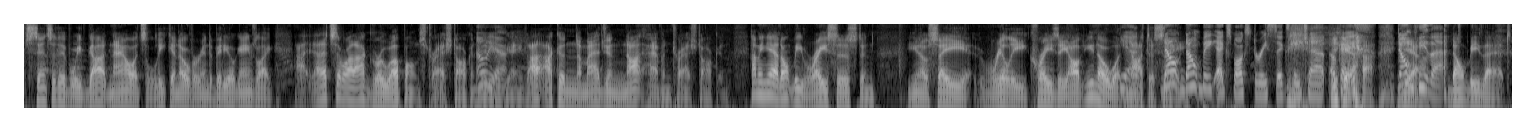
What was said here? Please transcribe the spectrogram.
sensitive we've got now? It's leaking over into video games. Like I, that's what I grew up on: is trash talking Oh, video yeah. games. I, I couldn't imagine not having trash talking. I mean, yeah, don't be racist and you know say really crazy. Off, you know what Yeah. not to say. Don't don't be Xbox 360 chat. Okay. Yeah, Don't be that. Don't be that.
